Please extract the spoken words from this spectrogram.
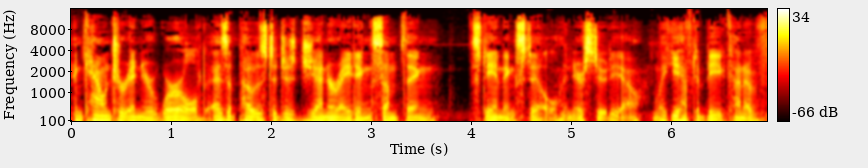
encounter in your world as opposed to just generating something standing still in your studio. Like you have to be kind of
